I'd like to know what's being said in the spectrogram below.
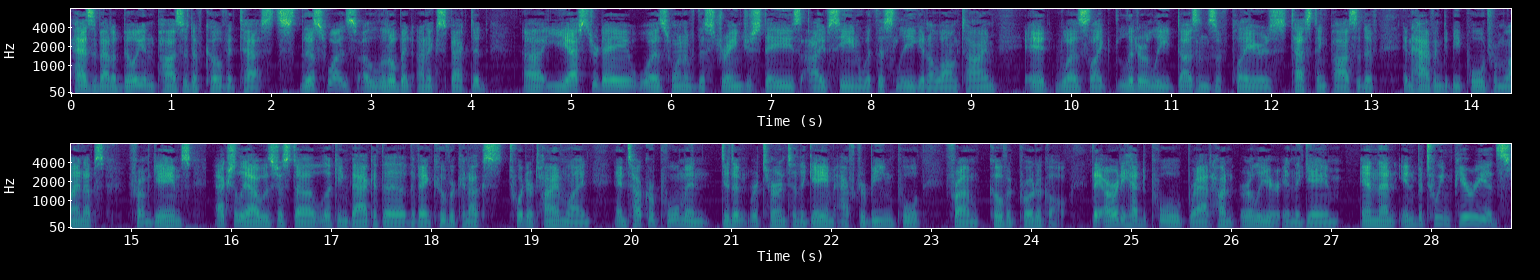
has about a billion positive COVID tests. This was a little bit unexpected. Uh, yesterday was one of the strangest days I've seen with this league in a long time. It was like literally dozens of players testing positive and having to be pulled from lineups, from games. Actually, I was just uh, looking back at the, the Vancouver Canucks Twitter timeline, and Tucker Poolman didn't return to the game after being pulled from COVID protocol. They already had to pull Brad Hunt earlier in the game, and then in between periods,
